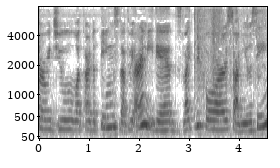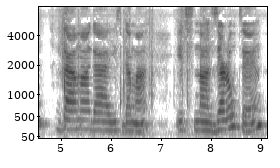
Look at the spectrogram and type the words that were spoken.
share with you what are the things that we are needed. Like before, so I'm using Gamma guys, Gamma. It's na 010.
